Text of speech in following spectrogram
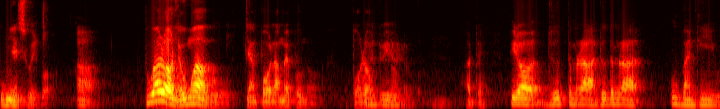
ဦးမြင့်ဆွေပေါ့အာသူကတော့လုံးဝကိုပြန်ပေါ်လာမဲ့ပုံတော့မပေါ်တော့မဘူးတွေ့ရတော့ဟုတ်တယ်ပြီးတော့ဒုသမရဒုသမရဥပန်တီယူ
